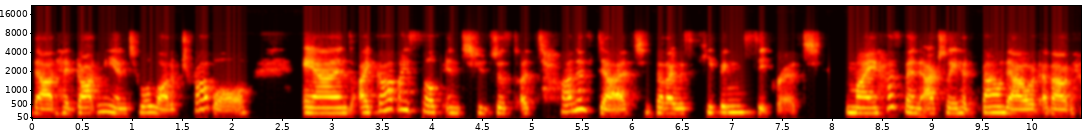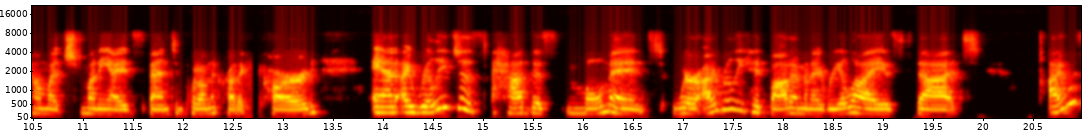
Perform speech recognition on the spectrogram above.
that had gotten me into a lot of trouble. And I got myself into just a ton of debt that I was keeping secret. My husband actually had found out about how much money I had spent and put on the credit card. And I really just had this moment where I really hit bottom and I realized that I was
